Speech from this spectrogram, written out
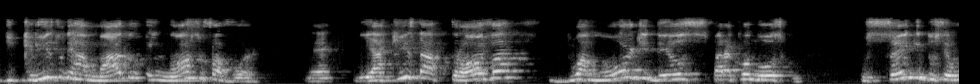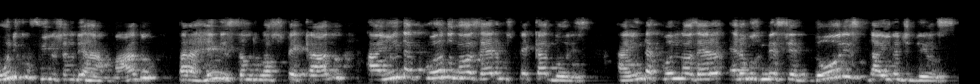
de Cristo derramado em nosso favor. Né? E aqui está a prova do amor de Deus para conosco. O sangue do seu único filho sendo derramado para a remissão do nosso pecado, ainda quando nós éramos pecadores, ainda quando nós éramos merecedores da ira de Deus.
